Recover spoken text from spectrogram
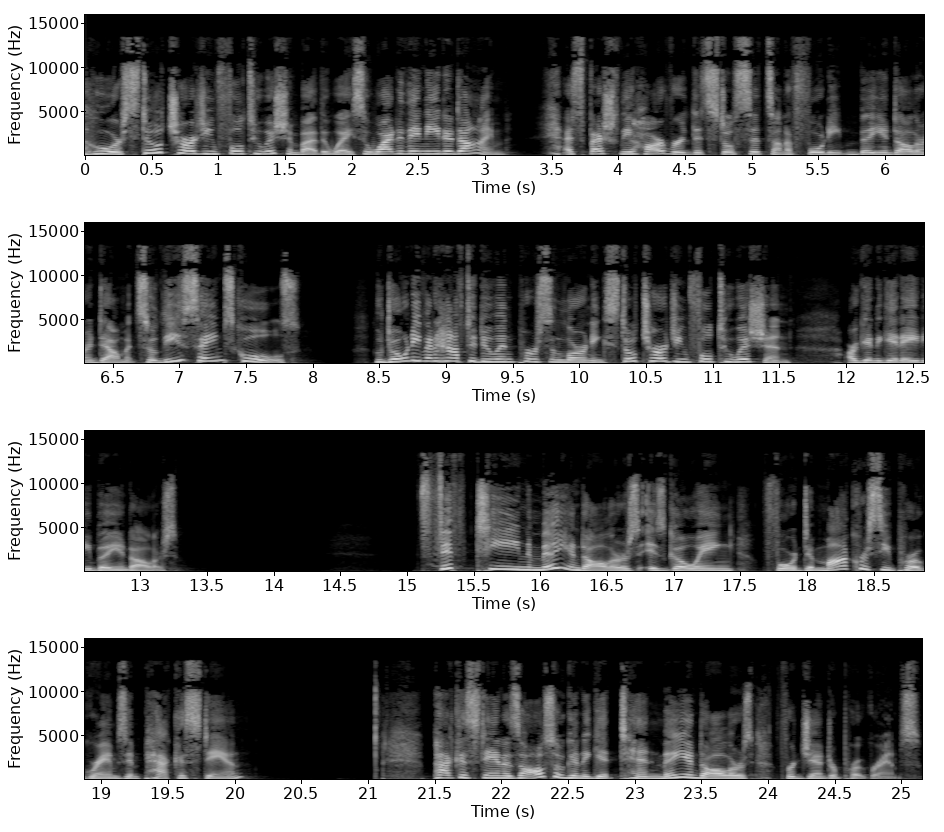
who are still charging full tuition, by the way. So why do they need a dime? Especially Harvard that still sits on a $40 billion endowment. So these same schools who don't even have to do in person learning, still charging full tuition, are going to get $80 billion. $15 million is going for democracy programs in Pakistan. Pakistan is also going to get $10 million for gender programs.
